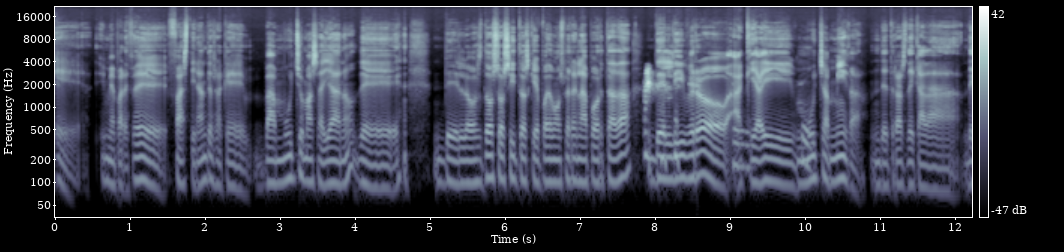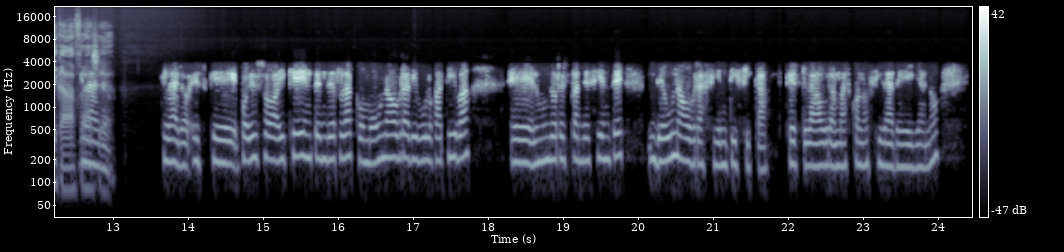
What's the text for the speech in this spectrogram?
eh, y me parece fascinante, o sea que va mucho más allá ¿no? de, los dos ositos que podemos ver en la portada del libro. Aquí hay mucha miga detrás de cada, de cada frase. claro, es que por eso hay que entenderla como una obra divulgativa eh, el mundo resplandeciente de una obra científica, que es la obra más conocida de ella, ¿no?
